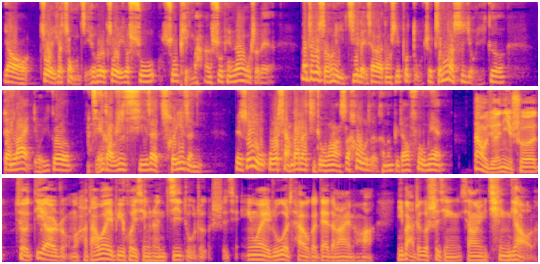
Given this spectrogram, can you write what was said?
要做一个总结，或者做一个书书评吧，书评任务之类的。那这个时候你积累下来的东西不读，就真的是有一个 deadline，有一个截稿日期在催着你。对，所以我想到了几读往往是后者，可能比较负面。但我觉得你说就第二种的话，它未必会形成积读这个事情，因为如果它有个 deadline 的话，你把这个事情相当于清掉了，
